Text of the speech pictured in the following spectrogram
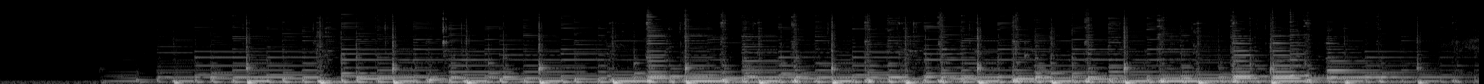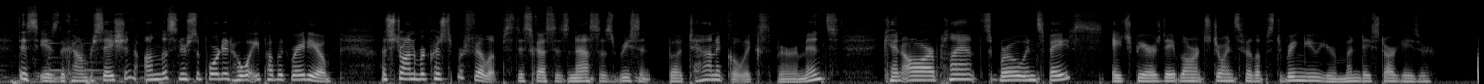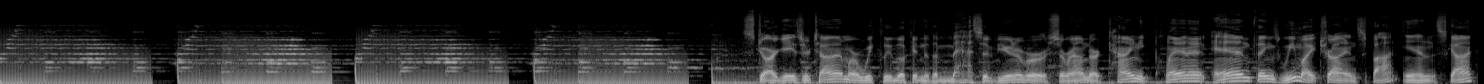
This is The Conversation on listener supported Hawaii Public Radio. Astronomer Christopher Phillips discusses NASA's recent botanical experiments. Can our plants grow in space? HPR's Dave Lawrence joins Phillips to bring you your Monday Stargazer. Stargazer Time, our weekly look into the massive universe around our tiny planet and things we might try and spot in the sky.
